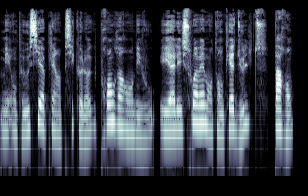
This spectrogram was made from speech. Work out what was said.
mais on peut aussi appeler un psychologue, prendre un rendez-vous et aller soi-même en tant qu'adulte, parent,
